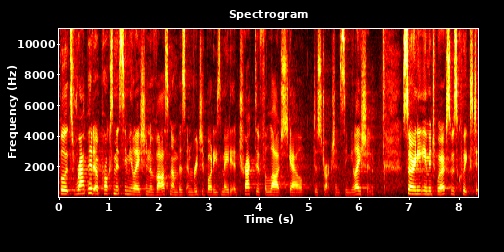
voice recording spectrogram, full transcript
Bullet's rapid approximate simulation of vast numbers and rigid bodies made it attractive for large scale destruction simulation. Sony ImageWorks was quick to,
